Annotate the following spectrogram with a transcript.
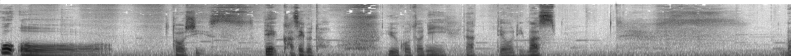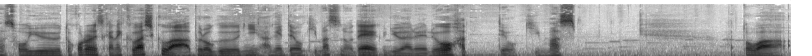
を投資で稼ぐということになっております。まあ、そういうところですかね。詳しくはブログに上げておきますので URL を貼っておきます。あとは、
